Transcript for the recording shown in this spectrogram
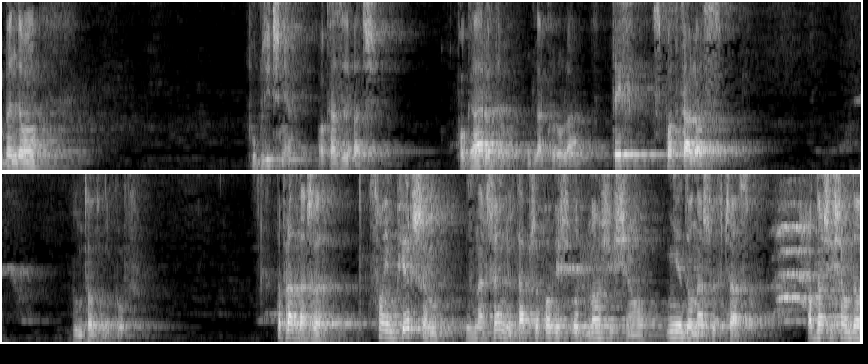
będą publicznie okazywać pogardę dla króla, tych spotka los buntowników. To prawda, że w swoim pierwszym znaczeniu ta przypowieść odnosi się nie do naszych czasów. Odnosi się do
